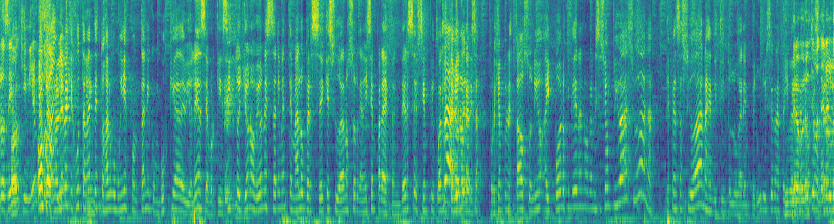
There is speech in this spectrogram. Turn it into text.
retrocedimos o- 500 Ojo, el problema es que justamente esto es algo muy espontáneo y con búsqueda de violencia, porque insisto, yo no veo necesariamente malo per se que ciudadanos se organicen para defenderse siempre y cuando Claro, esté bien pero- organizado. Por ejemplo, en Estados Unidos hay pueblos que tienen organización privada ciudadana, defensas ciudadanas en distintos lugares. En Perú lo hicieron efectivamente. pero por último, con tenerlo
